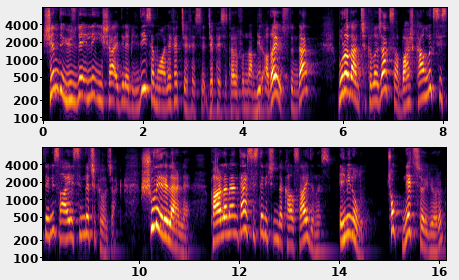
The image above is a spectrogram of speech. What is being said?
Şimdi %50 inşa edilebildiyse muhalefet cephesi, cephesi tarafından bir aday üstünden buradan çıkılacaksa başkanlık sistemi sayesinde çıkılacak. Şu verilerle parlamenter sistem içinde kalsaydınız emin olun çok net söylüyorum.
